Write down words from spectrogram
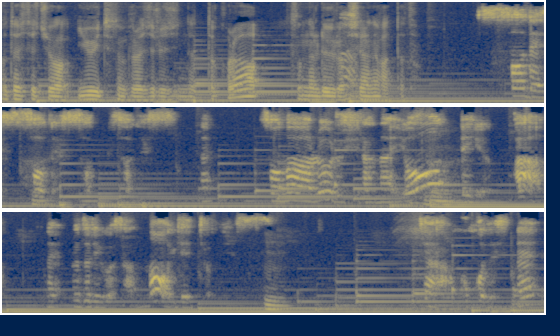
私たちは唯一のブラジル人だったからそんなルールは知らなかったと。そうです、そうです、そうです、そうです。ね、そんなルール知らないよっていうのが、ね、ロドリゴさんうん。じゃあここですね。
